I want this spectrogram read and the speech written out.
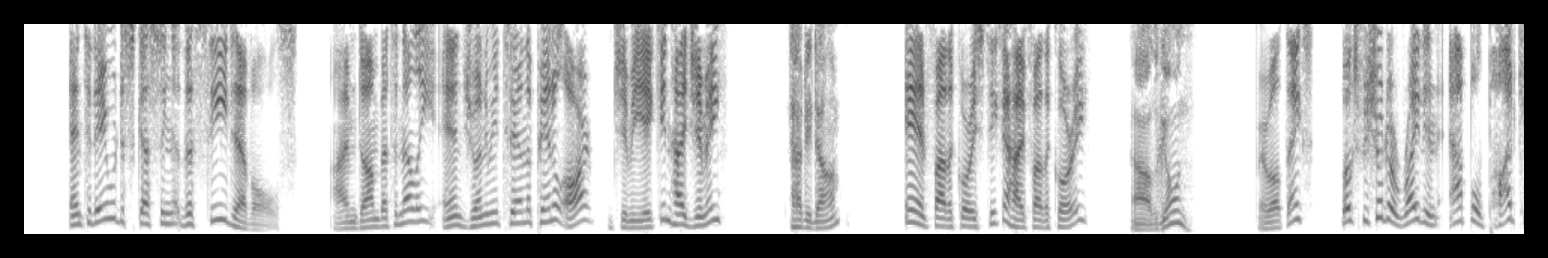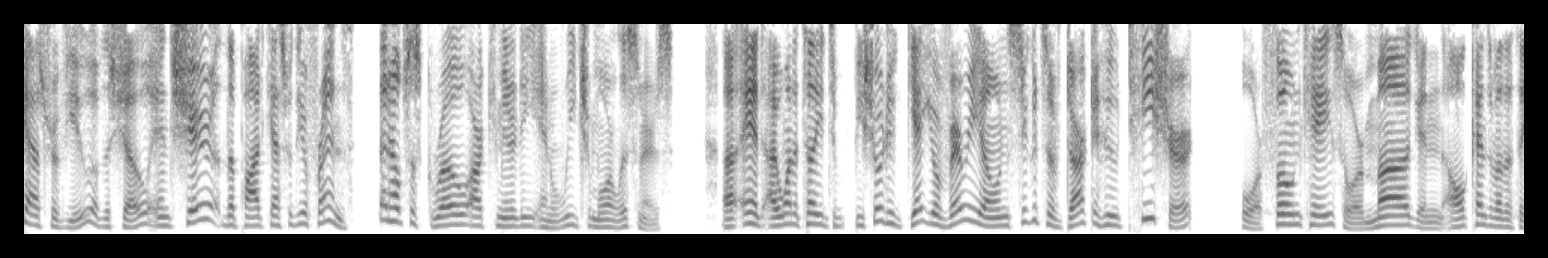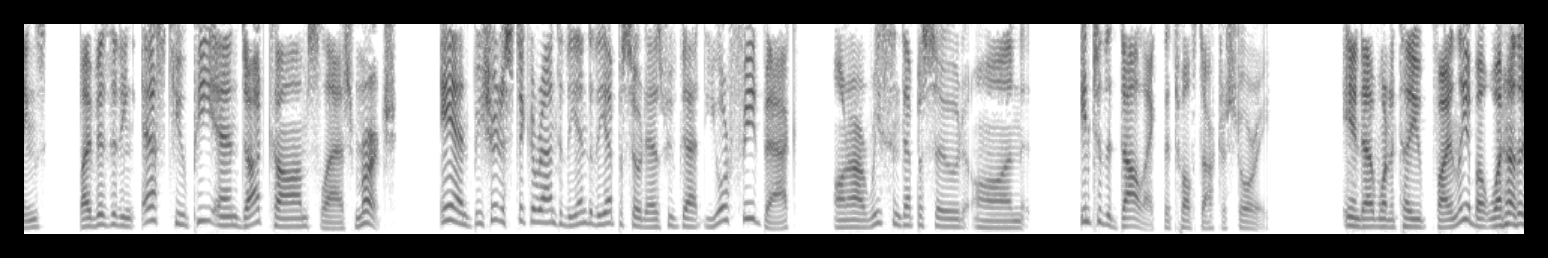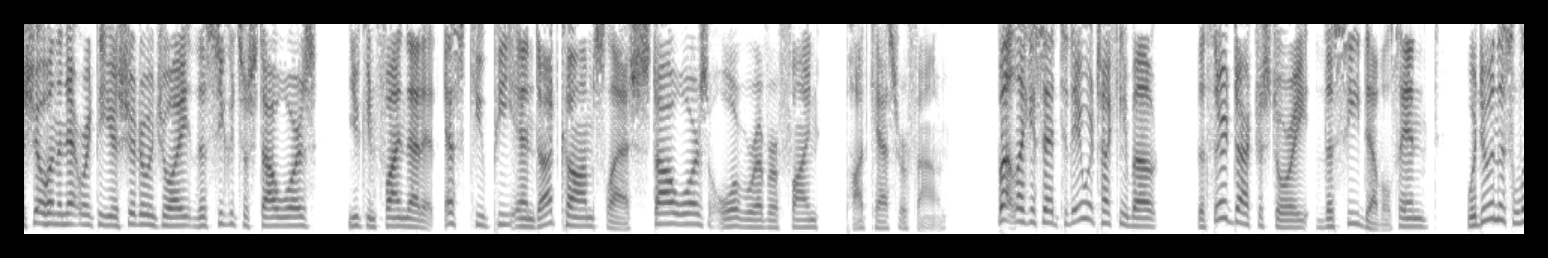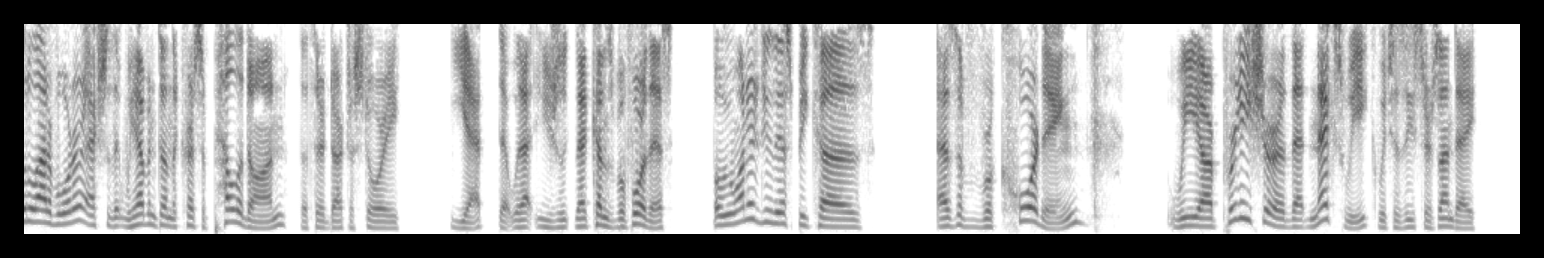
And today we're discussing The Sea Devils. I'm Dom Bettinelli, and joining me today on the panel are Jimmy Akin. Hi, Jimmy. Howdy, Dom. And Father Corey Sticha. Hi, Father Corey. How's it going? Very well, thanks. Folks, be sure to write an Apple podcast review of the show and share the podcast with your friends. That helps us grow our community and reach more listeners. Uh, and I want to tell you to be sure to get your very own Secrets of Doctor Who t shirt or phone case or mug and all kinds of other things by visiting sqpn.com slash merch. And be sure to stick around to the end of the episode as we've got your feedback on our recent episode on Into the Dalek, the 12th Doctor story. And I want to tell you finally about one other show on the network that you're sure to enjoy, The Secrets of Star Wars. You can find that at sqpn.com slash Star Wars or wherever fine podcasts are found. But like I said, today we're talking about the third Doctor story, The Sea Devils. And we're doing this a little out of order. Actually, that we haven't done the Curse of Peladon, the third Doctor story, yet. That that usually that comes before this. But we wanted to do this because as of recording, we are pretty sure that next week, which is Easter Sunday,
